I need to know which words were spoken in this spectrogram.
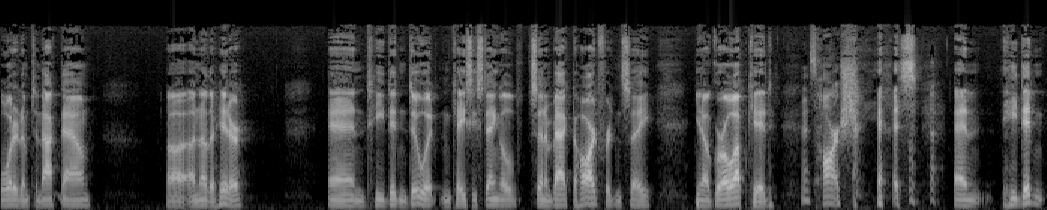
ordered him to knock down uh, another hitter, and he didn't do it. And Casey Stengel sent him back to Hartford and say, you know, grow up, kid. That's harsh. yes, and he didn't.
